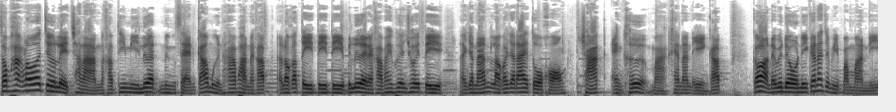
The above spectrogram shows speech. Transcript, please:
สักพักเราก็เจอเลดฉลามนะครับที่มีเลือด195,000นะครับแล้วเราก็ตีตีตีไปเรื่อยนะครับให้เพื่อนช่วยตี หลังจากนั้นเราก็จะได้ตัวของ Shark Anchor มาแค่นั้นเองครับก็ในวิดีโอนี้ก็น่าจะมีประมาณนี้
